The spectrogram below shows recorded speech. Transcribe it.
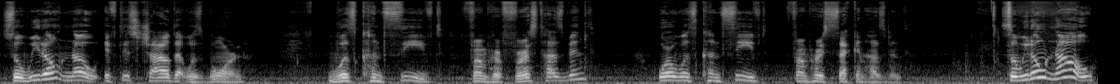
So we don't know if this child that was born was conceived from her first husband or was conceived from her second husband. So we don't know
